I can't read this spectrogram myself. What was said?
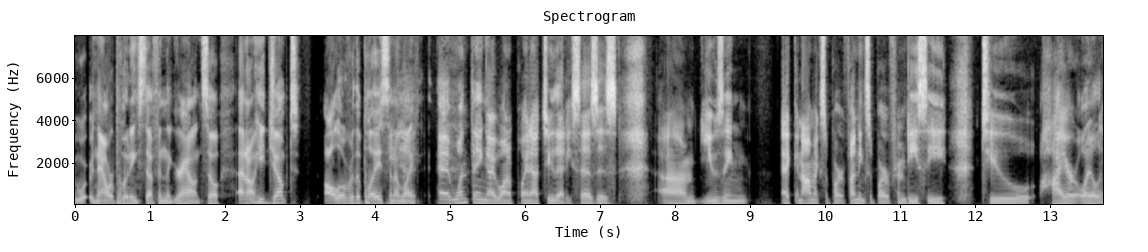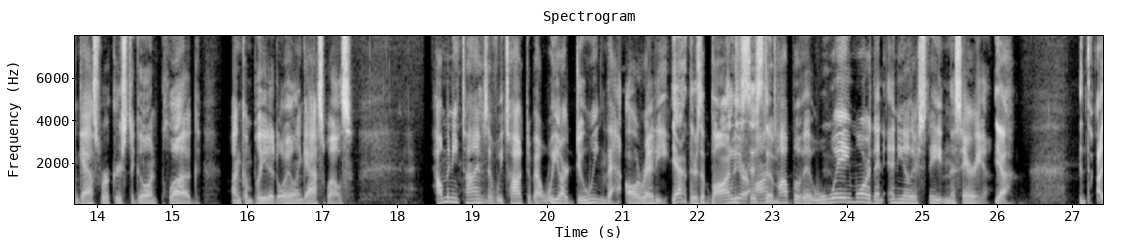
we're, now we're putting stuff in the ground. So I don't know. He jumped all over the place, and I'm Yeah. like, and one thing I want to point out too that he says is um, using economic support, funding support from DC to hire oil and gas workers to go and plug uncompleted oil and gas wells. How many times have we talked about we are doing that already? yeah, there's a bond we are system. on top of it way more than any other state in this area. Yeah, It- I,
